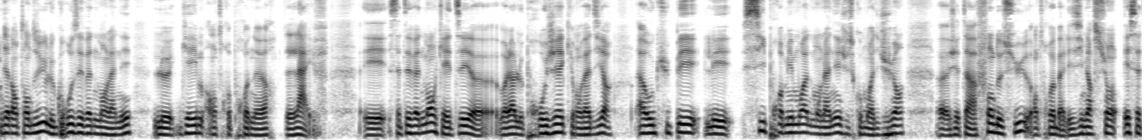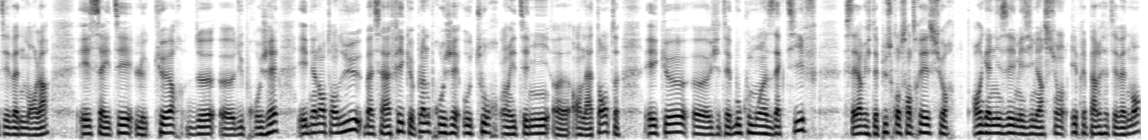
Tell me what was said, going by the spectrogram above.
bien entendu le gros événement l'année, le Game Entrepreneur Live. Et cet événement qui a été euh, voilà le projet qui on va dire a occupé les six premiers mois de mon année jusqu'au mois de juin. Euh, j'étais à fond dessus entre bah, les immersions et cet événement là et ça a été le cœur de euh, du projet. Et bien entendu bah, ça a fait que plein de projets autour ont été mis en attente et que j'étais beaucoup moins actif. C'est-à-dire que j'étais plus concentré sur organiser mes immersions et préparer cet événement.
